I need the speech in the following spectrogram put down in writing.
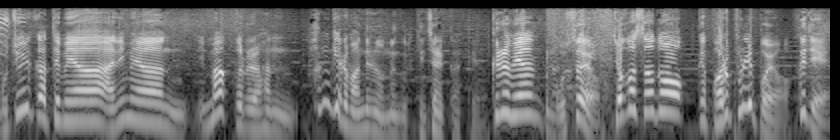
못 죽일 것 같으면 아니면 입마크를 한 한 개로 만들어 놓는 것도 괜찮을 것 같아요. 그러면 못 써요. 저거 써도 그냥 바로 풀릴 보여. 그지?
